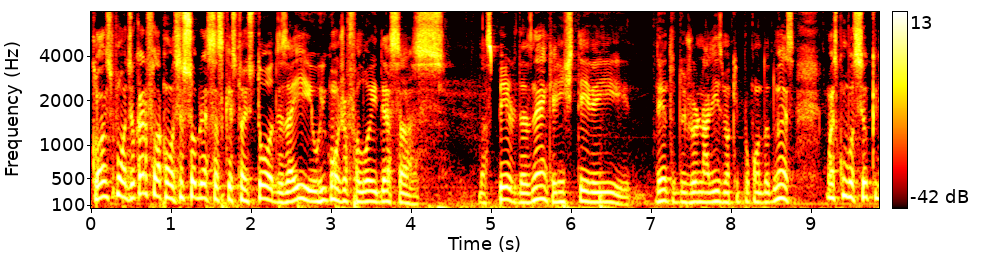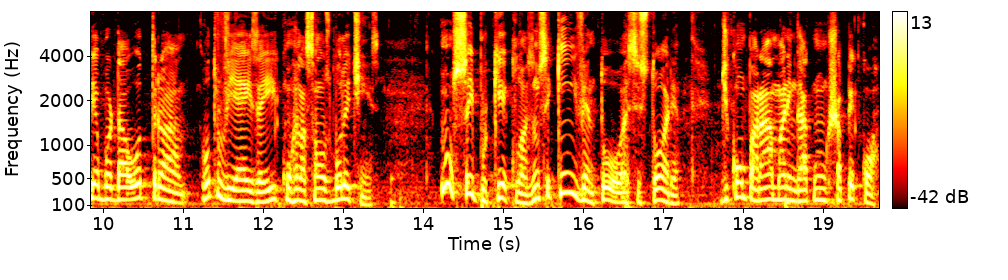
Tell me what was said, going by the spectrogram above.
Clóvis Pontes, eu quero falar com você sobre essas questões todas aí. O Rigon já falou aí dessas das perdas, né, que a gente teve aí dentro do jornalismo aqui por conta da doença. Mas com você eu queria abordar outra, outro viés aí com relação aos boletins. Não sei porquê, Clóvis, não sei quem inventou essa história de comparar Maringá com Chapecó.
